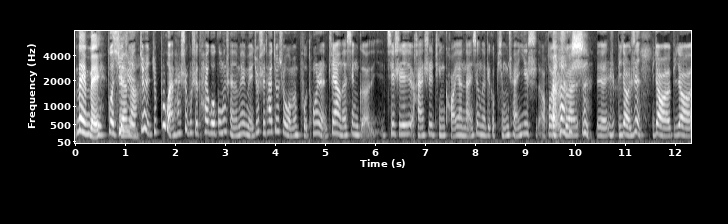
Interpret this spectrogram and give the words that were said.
妹妹，不就！是就是就不管她是不是开国功臣的妹妹，就是她就是我们普通人这样的性格，其实还是挺考验男性的这个平权意识的，或者说是呃比较认比较比较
